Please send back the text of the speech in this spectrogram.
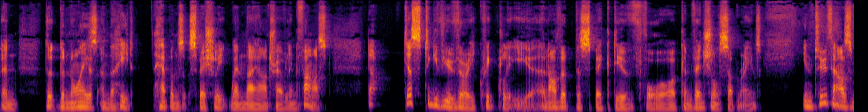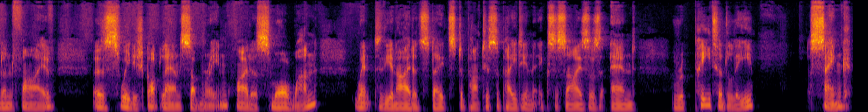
and the, the noise and the heat happens especially when they are traveling fast. Just to give you very quickly another perspective for conventional submarines, in 2005, a Swedish Gotland submarine, quite a small one, went to the United States to participate in exercises and repeatedly sank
